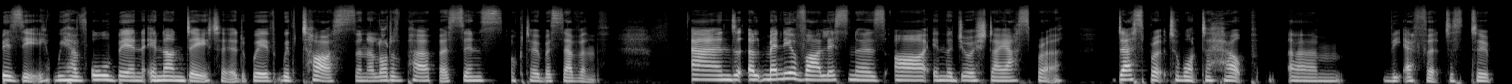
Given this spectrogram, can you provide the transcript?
busy. We have all been inundated with with tasks and a lot of purpose since october 7th and uh, many of our listeners are in the jewish diaspora desperate to want to help um, the effort to, to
